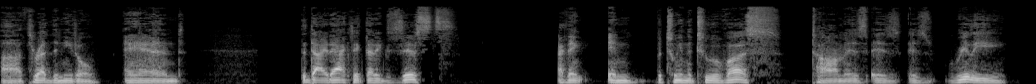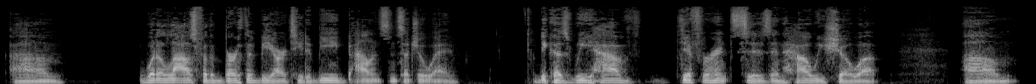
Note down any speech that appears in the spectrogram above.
uh, thread the needle and the didactic that exists, I think in between the two of us, Tom, is is is really um, what allows for the birth of BRT to be balanced in such a way, because we have differences in how we show up, um,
